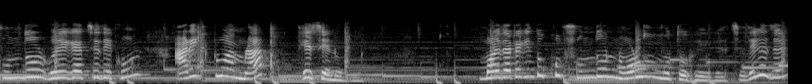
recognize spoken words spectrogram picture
সুন্দর হয়ে গেছে, দেখুন। আরেকটু আমরা থেসে নেব। ময়দাটা কিন্তু খুব সুন্দর নরম মতো হয়ে গেছে, দেখেছেন?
